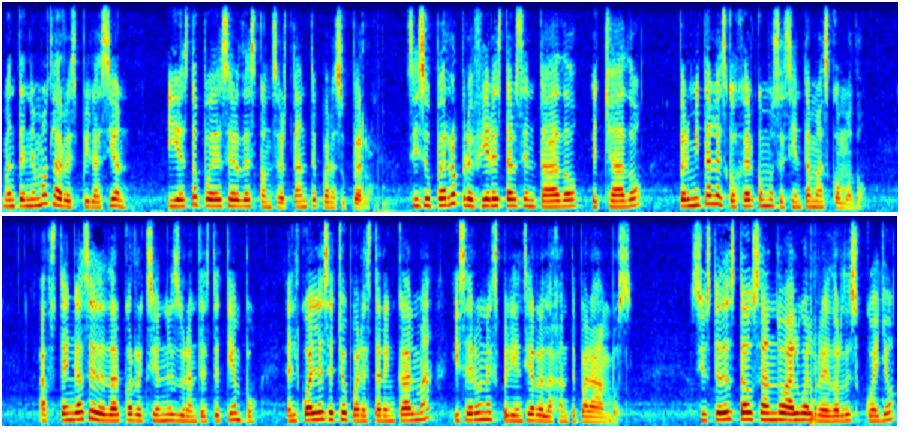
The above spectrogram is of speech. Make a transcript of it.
mantenemos la respiración, y esto puede ser desconcertante para su perro. Si su perro prefiere estar sentado, echado, permítale escoger cómo se sienta más cómodo. Absténgase de dar correcciones durante este tiempo, el cual es hecho para estar en calma y ser una experiencia relajante para ambos. Si usted está usando algo alrededor de su cuello,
